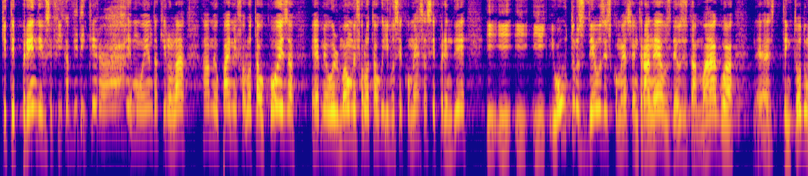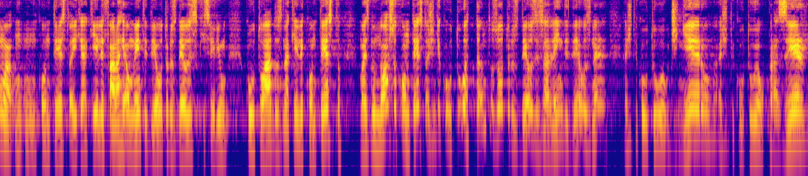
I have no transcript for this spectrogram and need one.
que te prendem, você fica a vida inteira ah, remoendo aquilo lá. Ah, meu pai me falou tal coisa, é, meu irmão me falou tal coisa, e você começa a se prender, e, e, e, e outros deuses começam a entrar, né? Os deuses da mágoa, né? tem todo uma, um, um contexto aí que aqui ele fala realmente de outros deuses que seriam cultuados naquele contexto, mas no nosso contexto a gente cultua tantos outros deuses além de Deus, né? A gente cultua o dinheiro, a gente cultua o prazer,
